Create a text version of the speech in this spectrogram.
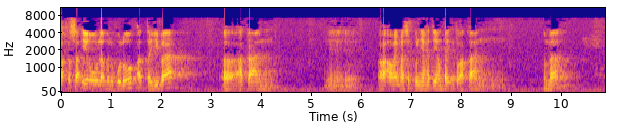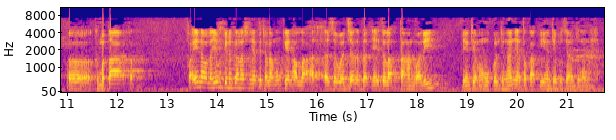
taksairu lahul kulub atau tayyibah e, Akan e, Orang-orang yang masih punya hati yang baik itu akan apa e, gemetar Fa'ina wala yumkinu karena tidaklah mungkin Allah Azza wa Jalla zatnya itulah tangan wali yang dia memukul dengannya atau kaki yang dia berjalan dengannya.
